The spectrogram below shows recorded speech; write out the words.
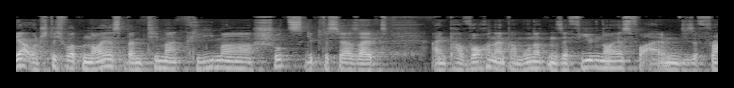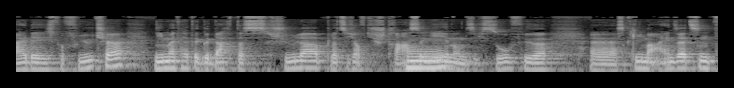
Ja, und Stichwort Neues beim Thema Klimaschutz gibt es ja seit ein paar Wochen, ein paar Monaten sehr viel Neues, vor allem diese Fridays for Future. Niemand hätte gedacht, dass Schüler plötzlich auf die Straße mhm. gehen und sich so für äh, das Klima einsetzen.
